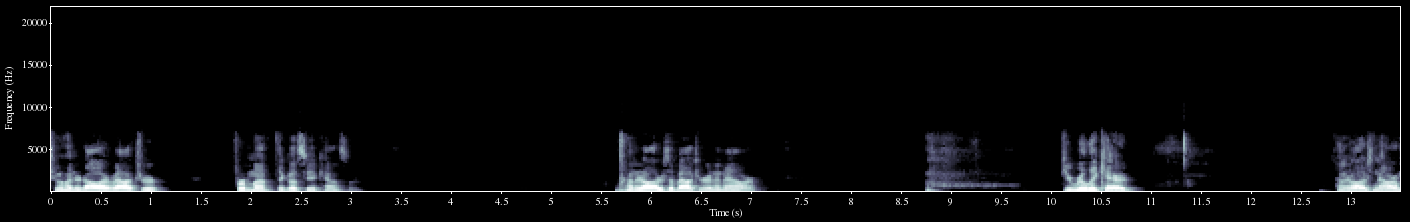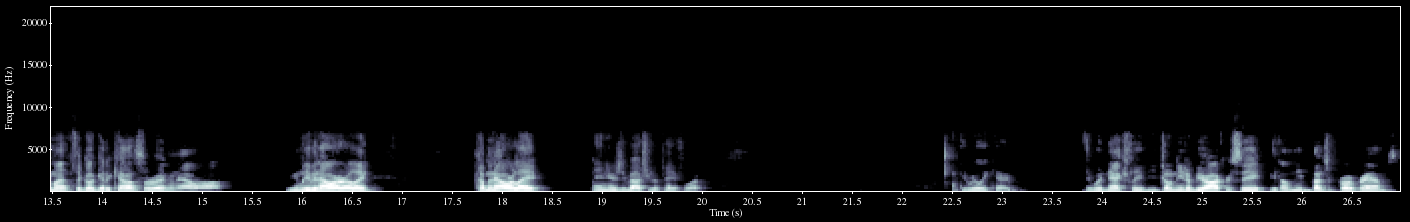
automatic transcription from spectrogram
$200 voucher for a month to go see a counselor. $100 a voucher in an hour. If you really cared, $100 an hour a month to go get a counselor and an hour off. You can leave an hour early, come an hour late, and here's your voucher to pay for it. You really cared. They wouldn't actually, you don't need a bureaucracy, you don't need a bunch of programs.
